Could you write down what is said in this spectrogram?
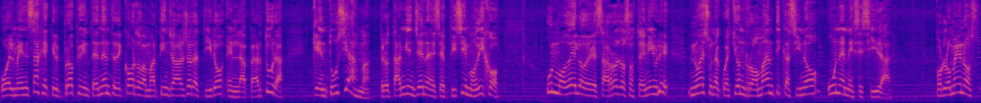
o el mensaje que el propio intendente de Córdoba, Martín Yarlora, tiró en la apertura, que entusiasma, pero también llena de escepticismo, dijo, un modelo de desarrollo sostenible no es una cuestión romántica, sino una necesidad. Por lo menos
